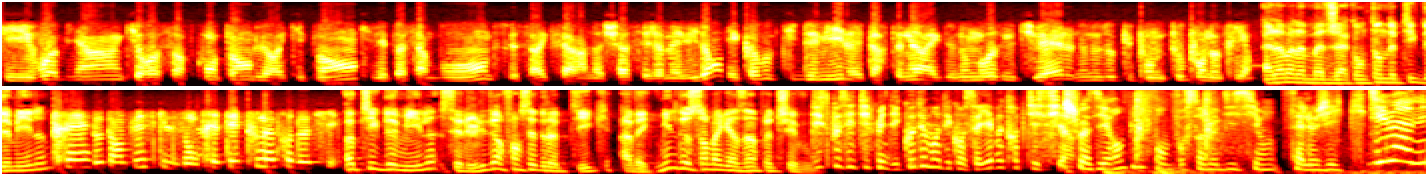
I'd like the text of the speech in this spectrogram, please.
qui voient bien, qui ressortent contents de leur équipement, qui dépassent un bon moment parce que c'est vrai que faire un achat, c'est jamais évident. Et comme Optique 2000 est partenaire avec de nombreuses mutuelles, nous nous occupons de tout pour nos clients. Alors Madame Madja, contente d'Optique 2000 Très, d'autant plus qu'ils ont traité tout notre dossier. Optique 2000, c'est le leader français de l'optique avec 1200 magasins près de chez vous. Dispositifs médicaux, demandez conseil à votre opticien. Choisir Amplifon pour son audition, c'est logique. Dis mamie,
